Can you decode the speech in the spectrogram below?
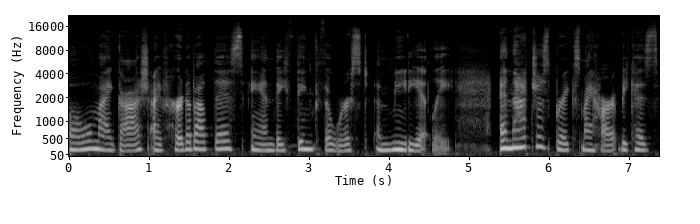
oh my gosh, I've heard about this, and they think the worst immediately. And that just breaks my heart because,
